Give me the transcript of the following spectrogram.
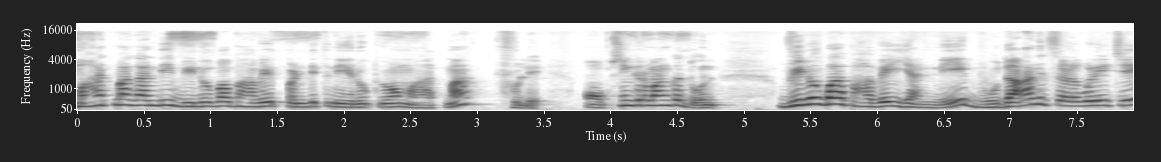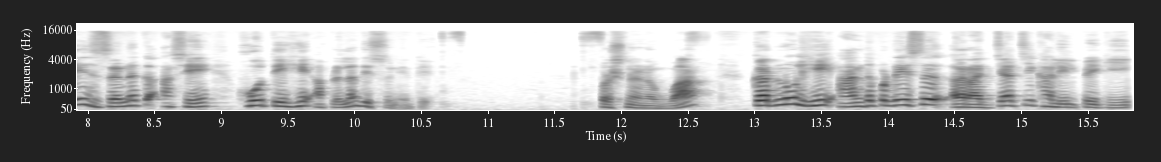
महात्मा गांधी विनोबा भावे पंडित नेहरू किंवा महात्मा फुले. ऑप्शन क्रमांक दोन विनोबा भावे यांनी भूदान चळवळीचे जनक असे होते हे आपल्याला दिसून येते. प्रश्न नववा कर्नूल ही आंध्र प्रदेश राज्याची खालीलपैकी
